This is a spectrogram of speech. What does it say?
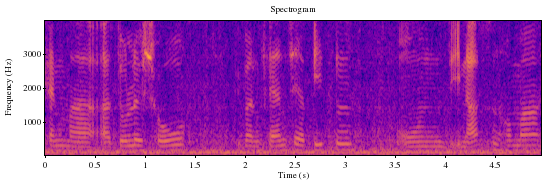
können wir eine tolle Show über den Fernseher bieten und in Assen haben wir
